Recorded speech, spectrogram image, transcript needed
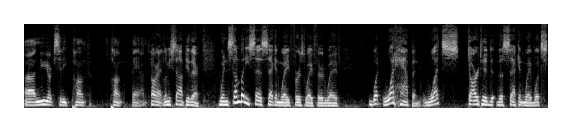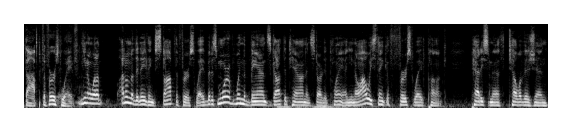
uh, New York City punk punk band. All right, let me stop you there. When somebody says second wave, first wave, third wave, what what happened? What started the second wave? What stopped the first wave? You know what? I'm, I don't know that anything stopped the first wave, but it's more of when the bands got to town and started playing. You know, I always think of first wave punk, Patti Smith, Television,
